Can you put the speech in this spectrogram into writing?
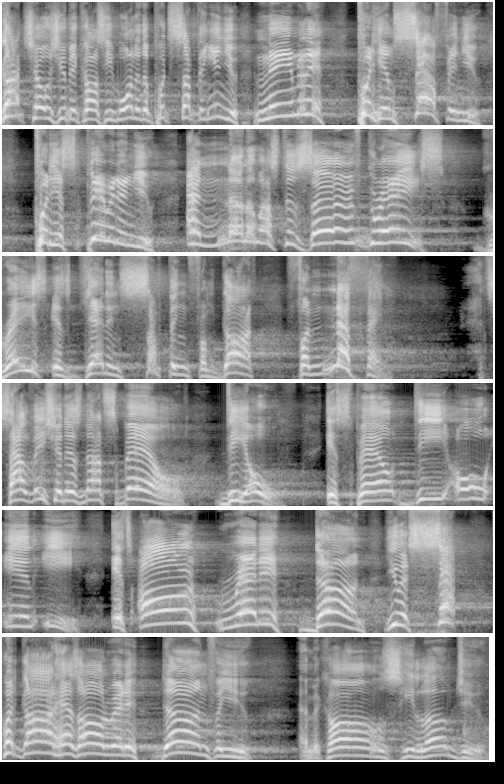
God chose you because he wanted to put something in you, namely, put himself in you, put his spirit in you. And none of us deserve grace. Grace is getting something from God for nothing. Salvation is not spelled D O, it's spelled D O N E. It's already done. You accept what God has already done for you. And because He loved you,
